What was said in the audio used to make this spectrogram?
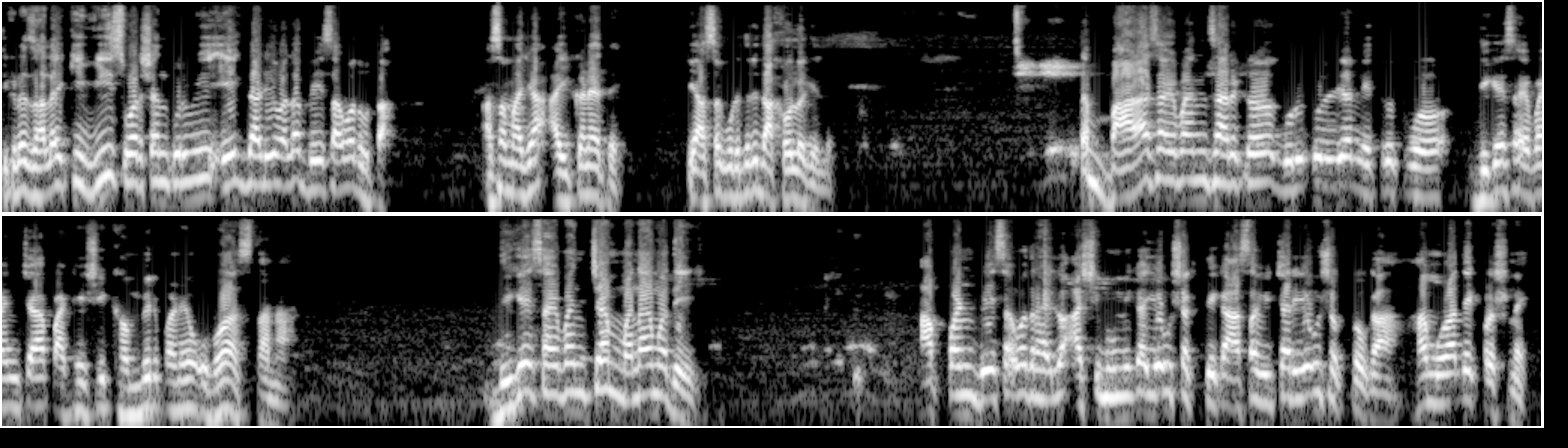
तिकडे झालाय की वीस वर्षांपूर्वी एक दाढीवाला बेसावध होता. असं माझ्या ऐकण्यात आहे की असं कुठेतरी दाखवलं गेलं तर बाळासाहेबांसारखं गुरुतुल्य नेतृत्व दिघे साहेबांच्या पाठीशी खंबीरपणे उभं असताना दिघे साहेबांच्या मनामध्ये आपण बेसावध राहिलो अशी भूमिका येऊ शकते का? असा विचार येऊ शकतो का? हा मुळात एक प्रश्न आहे.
